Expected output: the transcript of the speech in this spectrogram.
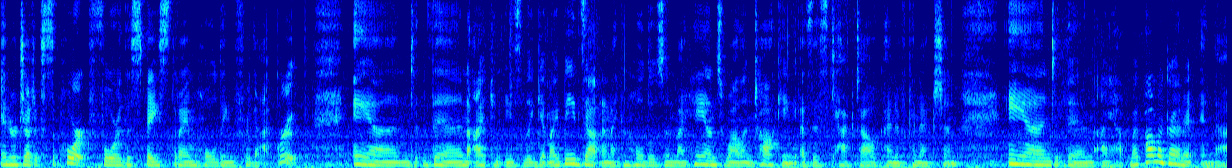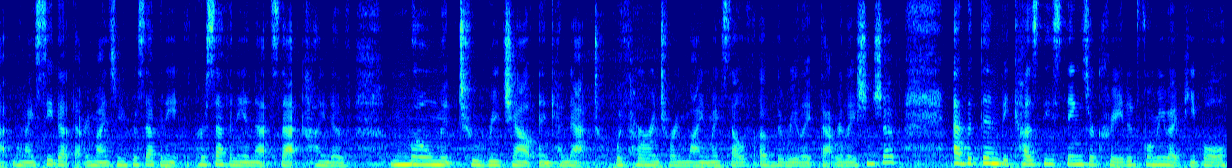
energetic support for the space that I'm holding for that group. And then I can easily get my beads out and I can hold those in my hands while I'm talking as this tactile kind of connection. And then I have my pomegranate in that. When I see that, that reminds me of Persephone, Persephone, and that's that kind of moment to reach out and connect with her and to remind myself of the relate that relationship. And, but then because these things are created for me by people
